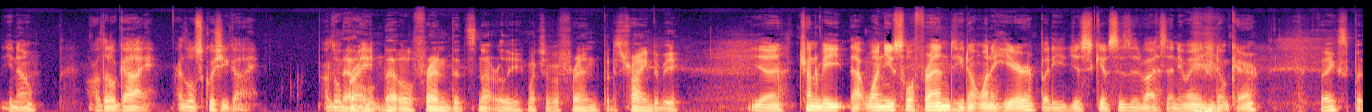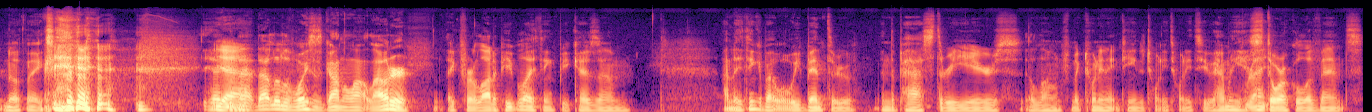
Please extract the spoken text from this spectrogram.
You know, our little guy, our little squishy guy, our little that, brain. little, that little friend that's not really much of a friend, but is trying to be. Yeah, trying to be that one useful friend you don't want to hear, but he just gives his advice anyway and you don't care. Thanks, but no thanks. yeah, Yeah. That, that little voice has gotten a lot louder, like for a lot of people, I think, because um, and I think about what we've been through in the past three years alone, from like 2019 to 2022. How many Right. historical events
